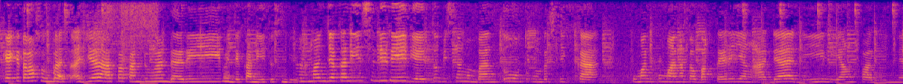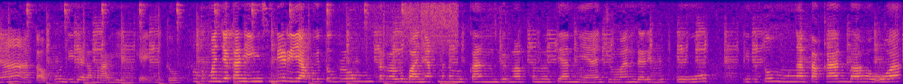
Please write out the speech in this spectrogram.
Oke kita langsung bahas aja apa kandungan dari manjakani itu sendiri Nah manjakani sendiri dia itu bisa membantu untuk membersihkan kuman-kuman atau bakteri yang ada di liang vagina ataupun di dalam rahim kayak gitu. Untuk manjakan ini sendiri aku itu belum terlalu banyak menemukan jurnal penelitiannya, cuman dari buku itu tuh mengatakan bahwa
